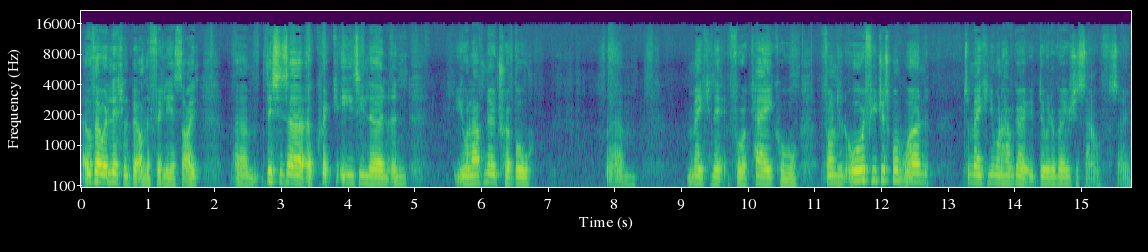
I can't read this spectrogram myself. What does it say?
although a little bit on the fiddlier side, um, this is a, a, quick, easy learn and you will have no trouble um, making it for a cake or fondant or if you just want one to make and you want to have a go doing a rose yourself. So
